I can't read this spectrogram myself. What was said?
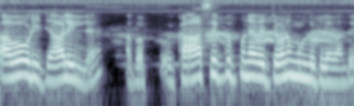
அவ ஓடிட்டு ஆள் இல்லை. அப்போ காசுக்கு புனை வச்சவனும் முள்ளுக்குள்ள வந்து.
